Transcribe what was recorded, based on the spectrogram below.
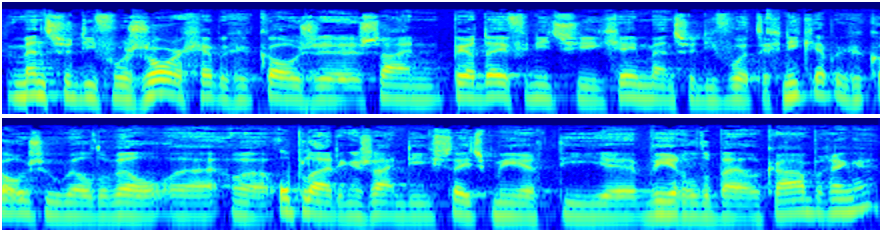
Mensen die voor zorg hebben gekozen zijn per definitie geen mensen die voor techniek hebben gekozen. Hoewel er wel uh, opleidingen zijn die steeds meer die uh, werelden bij elkaar brengen.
